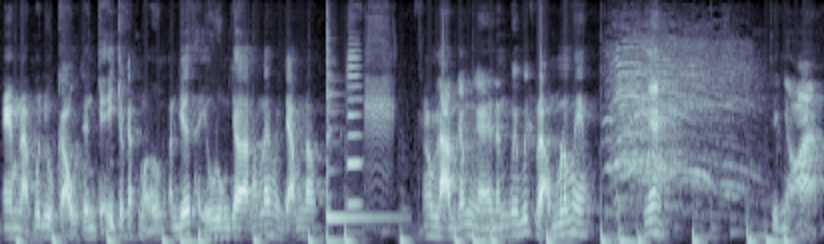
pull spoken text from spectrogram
Em nào có nhu cầu thì anh chỉ cho cách mượn, anh giới thiệu luôn cho anh, không lấy phần trăm đâu. Anh làm trong nghề này anh quen biết rộng lắm em. Nha. Chuyện nhỏ à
